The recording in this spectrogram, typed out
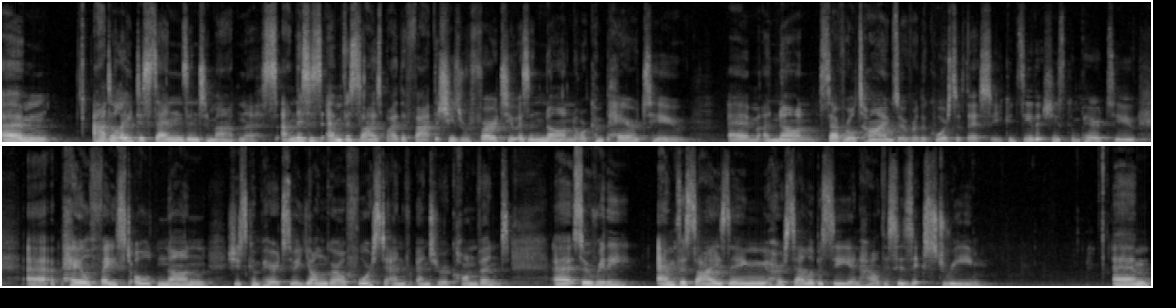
um, Adelaide descends into madness, and this is emphasized by the fact that she's referred to as a nun or compared to um, a nun several times over the course of this. So you can see that she's compared to uh, a pale faced old nun, she's compared to a young girl forced to en enter a convent. Uh, so, really emphasizing her celibacy and how this is extreme. Um,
